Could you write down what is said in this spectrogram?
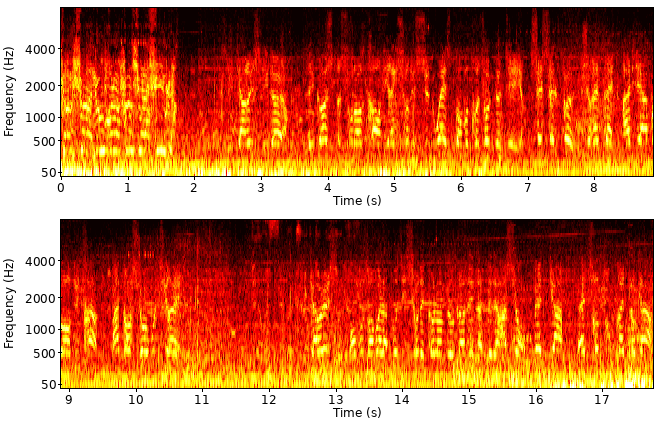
Thompson, ouvre le feu sur la cible. Icarus leader, les Ghosts sont dans le train en direction du sud-ouest pour votre zone de tir. Cessez le feu, je répète, alliés à bord du train. Vous envoie la position des colonnes de blindés de la Fédération. Faites gaffe, elles sont tout près de nos gares.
